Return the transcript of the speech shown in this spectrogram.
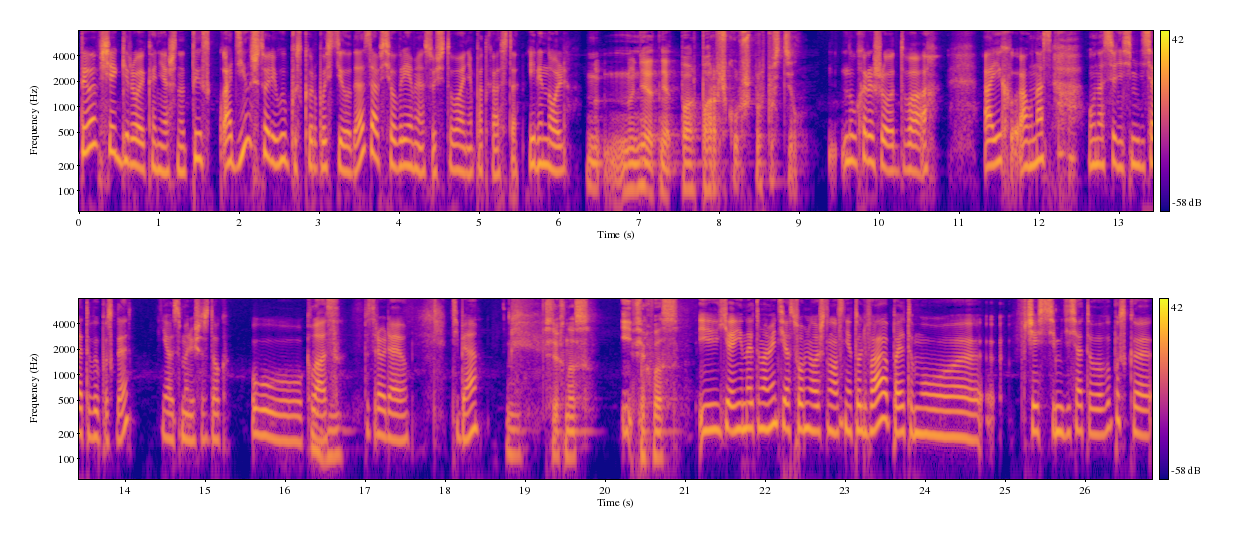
Ты вообще герой, конечно. Ты один, что ли, выпуск пропустил, да, за все время существования подкаста? Или ноль? Ну, ну нет, нет, пар парочку уж пропустил. Ну хорошо, два. А их, а у нас, у нас сегодня 70-й выпуск, да? Я вот смотрю сейчас, док. У, класс. Угу. Поздравляю тебя. Всех нас. И, всех вас. И, я, и на этом моменте я вспомнила, что у нас нету льва, поэтому э, в честь 70-го выпуска,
